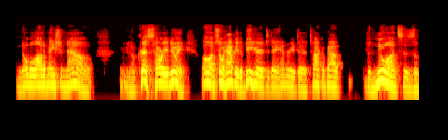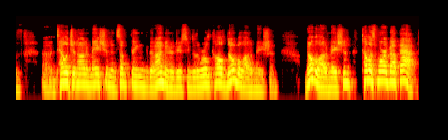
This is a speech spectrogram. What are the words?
Noble Automation Now. You know, Chris, how are you doing? Oh, I'm so happy to be here today, Henry, to talk about the nuances of uh, intelligent automation and something that I'm introducing to the world called noble automation. Noble Automation. Tell us more about that.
